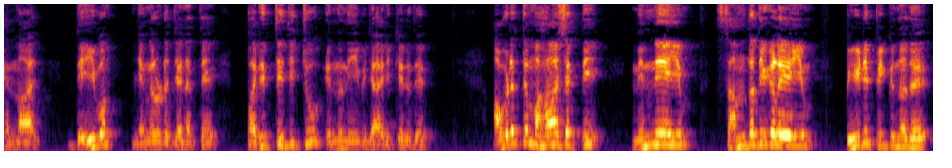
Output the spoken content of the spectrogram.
എന്നാൽ ദൈവം ഞങ്ങളുടെ ജനത്തെ പരിത്യജിച്ചു എന്ന് നീ വിചാരിക്കരുത്. അവിടുത്തെ മഹാശക്തി നിന്നെയും സന്തതികളെയും പീഡിപ്പിക്കുന്നത്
